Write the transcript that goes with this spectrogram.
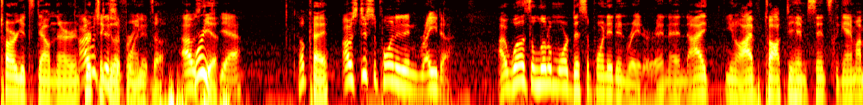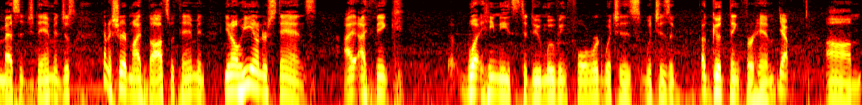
targets down there in I particular for. Utah. I was were you? Yeah, Okay. I was disappointed in Raider. I was a little more disappointed in Raider, and and I, you know, I've talked to him since the game. I messaged him and just kind of shared my thoughts with him, and you know, he understands I, I think what he needs to do moving forward, which is which is a, a good thing for him. Yep. Um,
